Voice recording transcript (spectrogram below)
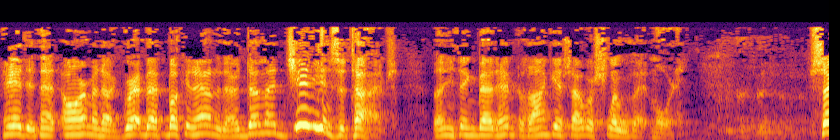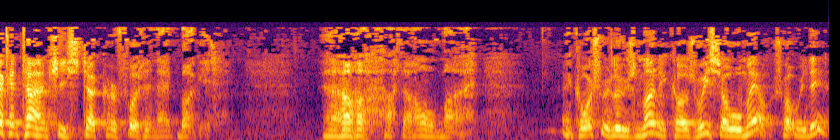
head and that arm and I'd grab that bucket out of there. I'd done that jillions of times. Anything bad happened, well, I guess I was slow that morning. Second time she stuck her foot in that bucket. And oh, I thought, oh my. And of course we lose money because we sold milk. That's what we did.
